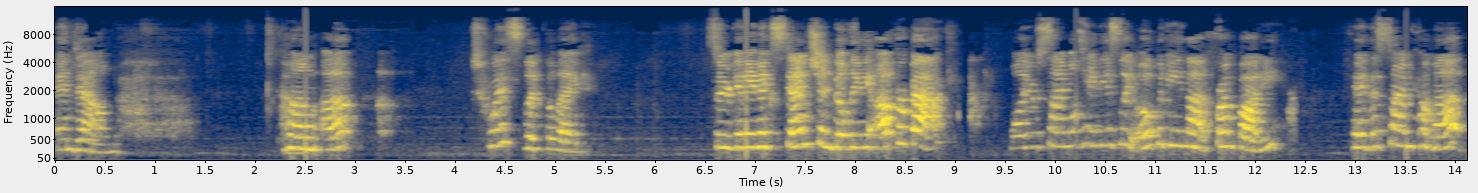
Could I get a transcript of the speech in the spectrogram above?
And down. Come up, twist, lift the leg. So you're getting an extension, building the upper back while you're simultaneously opening that front body. Okay, this time come up.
